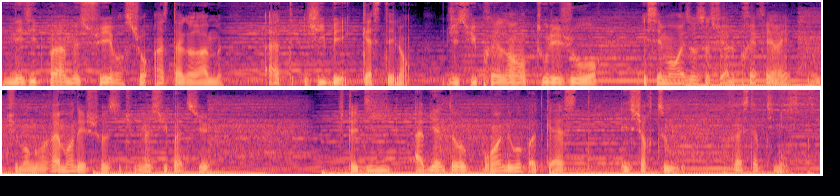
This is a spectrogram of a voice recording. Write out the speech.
N'hésite pas à me suivre sur Instagram at jbcastellan. J'y suis présent tous les jours et c'est mon réseau social préféré. Donc tu manques vraiment des choses si tu ne me suis pas dessus. Je te dis à bientôt pour un nouveau podcast et surtout, reste optimiste.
